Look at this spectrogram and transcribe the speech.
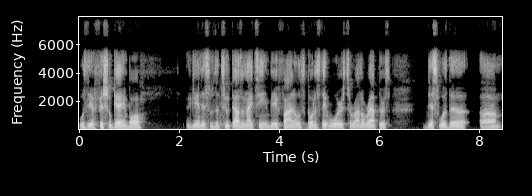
was the official game ball. Again, this was the 2019 NBA Finals, Golden State Warriors, Toronto Raptors. This was the um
